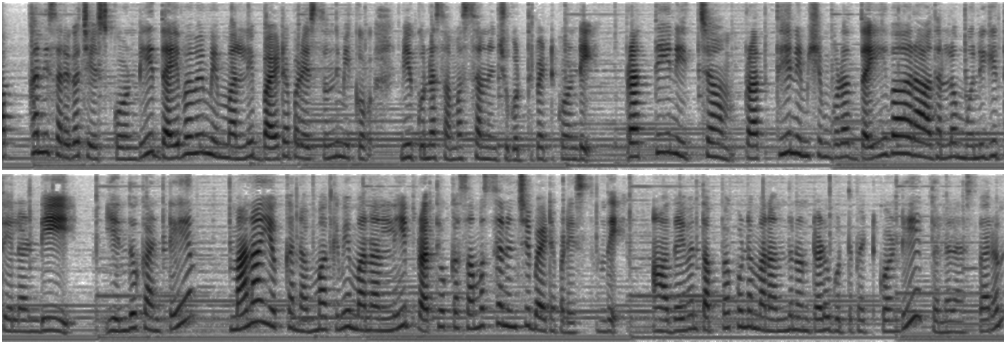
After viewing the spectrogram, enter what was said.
తప్పనిసరిగా చేసుకోండి. దైవమే మిమ్మల్ని బయటపడేస్తుంది. మీకు మీకున్న సమస్యల నుంచి గుర్తుపెట్టుకోండి. ప్రతి నిత్యం ప్రతి నిమిషం కూడా దైవారాధనలో మునిగి తేలండి. ఎందుకంటే మన యొక్క నమ్మకమే మనల్ని ప్రతి ఒక్క సమస్య నుంచి బయటపడేస్తుంది. ఆ దైవం తప్పకుండా మన అందునుంటాడు గుర్తుపెట్టుకోండి తులరాశివారం.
